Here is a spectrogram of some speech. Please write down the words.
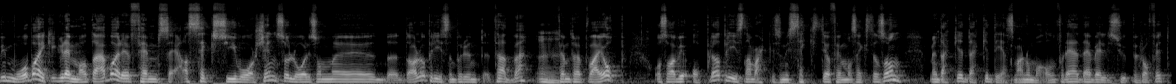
vi må bare ikke glemme at det er bare 6-7 år siden så lå liksom, uh, da lå prisen på rundt 30. Mm. 35 på vei opp. Og så har vi opplevd at prisen har vært liksom i 60 og 65 og sånn. Men det er, ikke, det er, ikke, det som er normalen for det. Det er veldig superprofit.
